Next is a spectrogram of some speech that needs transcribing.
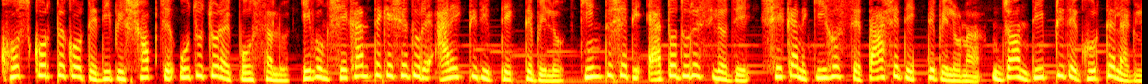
খোঁজ করতে করতে দ্বীপের সবচেয়ে উঁচু চূড়ায় পৌঁছালো এবং সেখান থেকে সে দূরে আরেকটি দ্বীপ দেখতে পেল। কিন্তু সেটি এত দূরে ছিল যে সেখানে কি হচ্ছে তা সে দেখতে পেল না। জন দ্বীপটিতে ঘুরতে লাগল।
